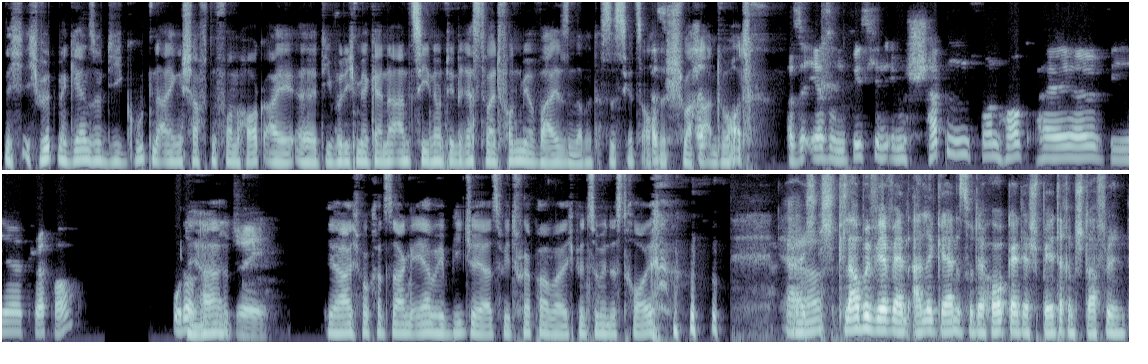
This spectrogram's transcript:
ich, ich würde mir gern so die guten Eigenschaften von Hawkeye, äh, die würde ich mir gerne anziehen und den Rest weit von mir weisen, aber das ist jetzt auch Also, eine schwache Antwort. Also eher so ein bisschen im Schatten von Hawkeye wie äh, Trapper. Oder Ja. wie DJ. Ja, ich wollte gerade sagen, eher wie BJ als wie Trapper, weil ich bin zumindest treu. Ja, Ja. Ich, ich glaube, wir wären alle gerne so der Hawkeye der späteren Staffeln.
